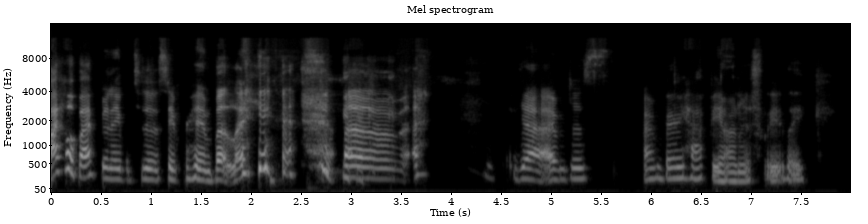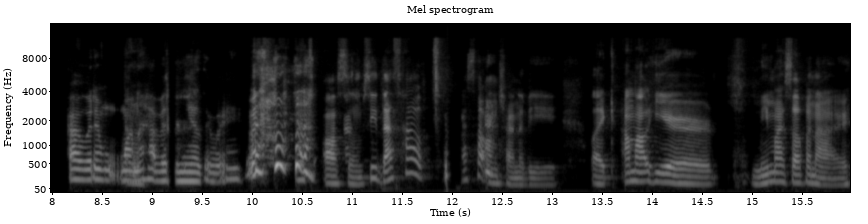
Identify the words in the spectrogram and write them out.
i hope i've been able to do the same for him but like um yeah i'm just i'm very happy honestly like i wouldn't want to have it any other way that's awesome see that's how that's how i'm trying to be like i'm out here me myself and i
